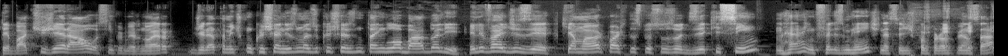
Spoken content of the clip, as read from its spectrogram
Debate geral, assim, primeiro. Não era diretamente com o cristianismo, mas o cristianismo está englobado ali. Ele vai dizer que a maior parte das pessoas vai dizer que sim, né? Infelizmente, né? Se a gente for para pensar.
